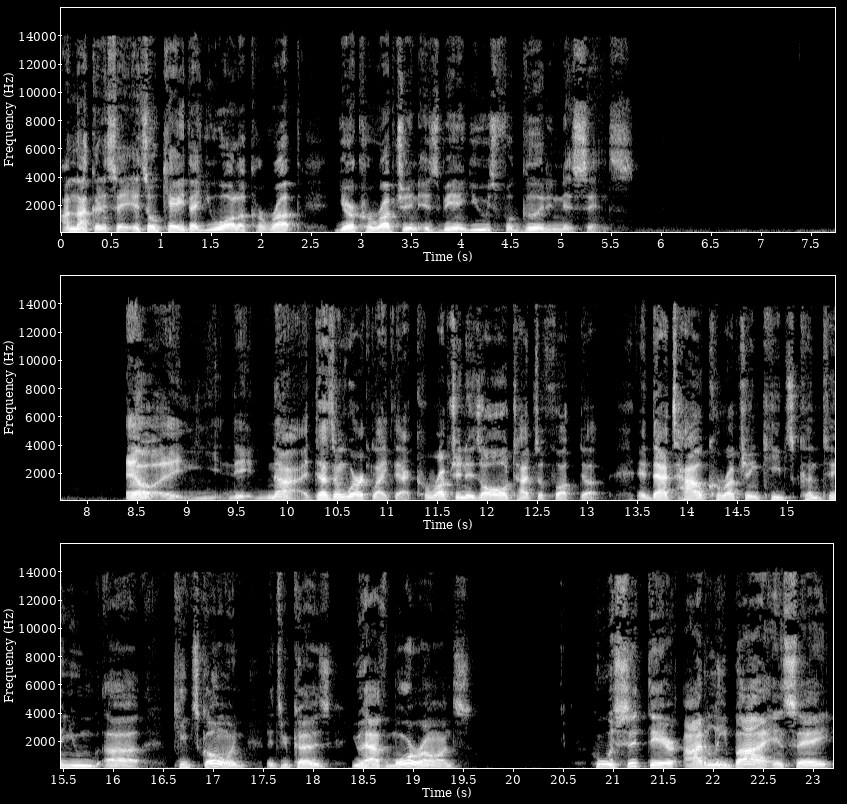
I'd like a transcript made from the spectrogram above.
I'm not to say it's okay that you all are corrupt. Your corruption is being used for good in this sense. L, eh, nah, it doesn't work like that. Corruption is all types of fucked up, and that's how corruption keeps continuing, uh, keeps going. It's because you have morons who will sit there idly by and say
